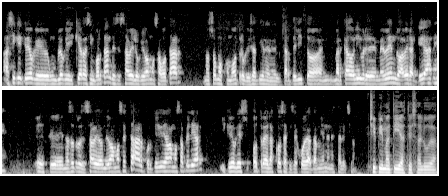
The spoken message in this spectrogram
así que creo que un bloque de izquierda es importante, se sabe lo que vamos a votar, no somos como otros que ya tienen el cartelito en Mercado Libre de me vendo a ver al que gane, este, nosotros se sabe dónde vamos a estar, por qué vamos a pelear, y creo que es otra de las cosas que se juega también en esta elección. Chipi Matías te saluda.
